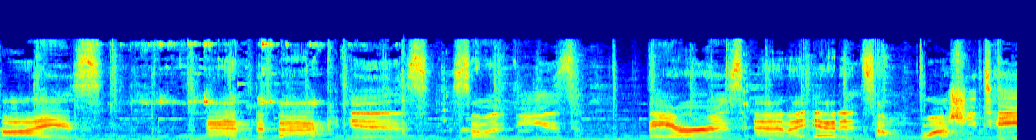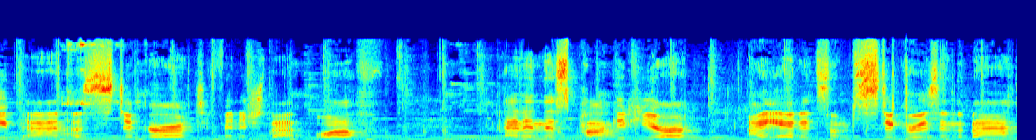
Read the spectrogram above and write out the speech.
eyes. And the back is some of these bears and I added some washi tape and a sticker to finish that off. And in this pocket here, I added some stickers in the back.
